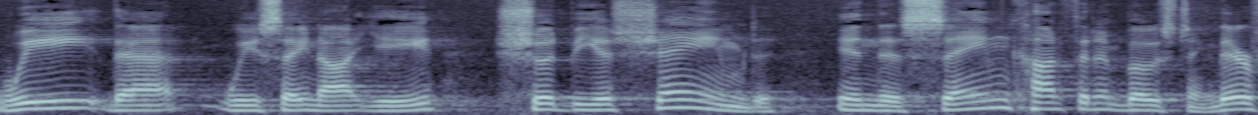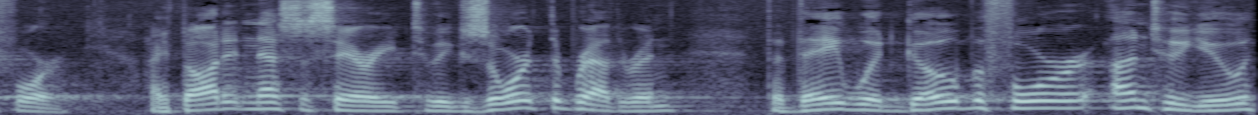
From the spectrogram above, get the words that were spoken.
we that we say not ye should be ashamed in this same confident boasting. Therefore, I thought it necessary to exhort the brethren that they would go before unto you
